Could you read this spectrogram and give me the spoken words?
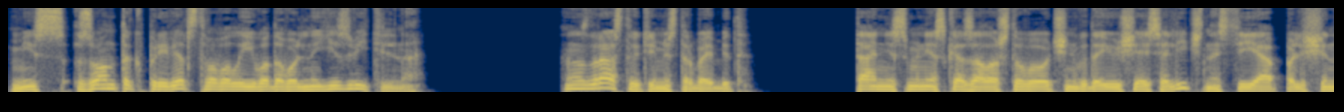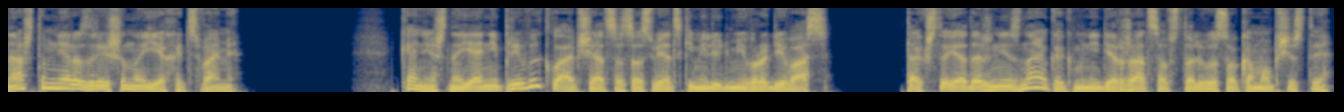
Мисс Зоннтаг приветствовала его довольно язвительно. «Здравствуйте, мистер Бэббит. Танис мне сказала, что вы очень выдающаяся личность, и я польщена, что мне разрешено ехать с вами. Конечно, я не привыкла общаться со светскими людьми вроде вас, так что я даже не знаю, как мне держаться в столь высоком обществе.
